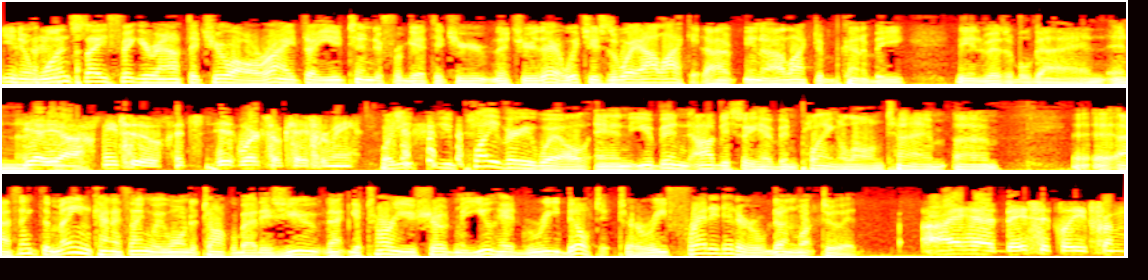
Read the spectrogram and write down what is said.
you know, once they figure out that you're all right, they you tend to forget that you're that you're there, which is the way I like it. I you know I like to kind of be the invisible guy and and uh, Yeah, yeah, me too. It's it works okay for me. Well, you you play very well, and you've been obviously have been playing a long time. Um, uh, I think the main kind of thing we wanted to talk about is you that guitar you showed me. You had rebuilt it or refretted it or done what to it? I had basically from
